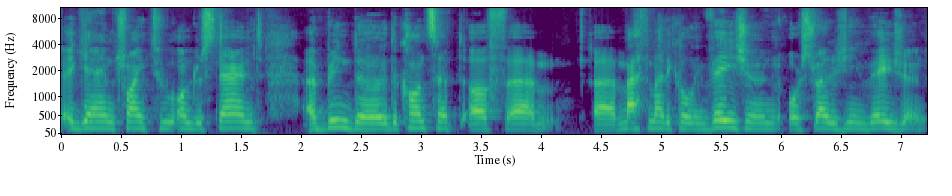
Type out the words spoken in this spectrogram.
Again, trying to understand, uh, bring the the concept of um, mathematical invasion or strategy invasion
